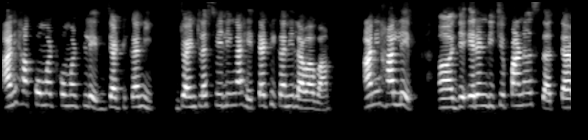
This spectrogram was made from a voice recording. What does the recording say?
आणि हा कोमट-कोमट लेप ज्या ठिकाणी जॉईंटला स्वेलिंग आहे, त्या ठिकाणी लावावा आणि हा लेप जे एरंडीचे पानं असतात, त्या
